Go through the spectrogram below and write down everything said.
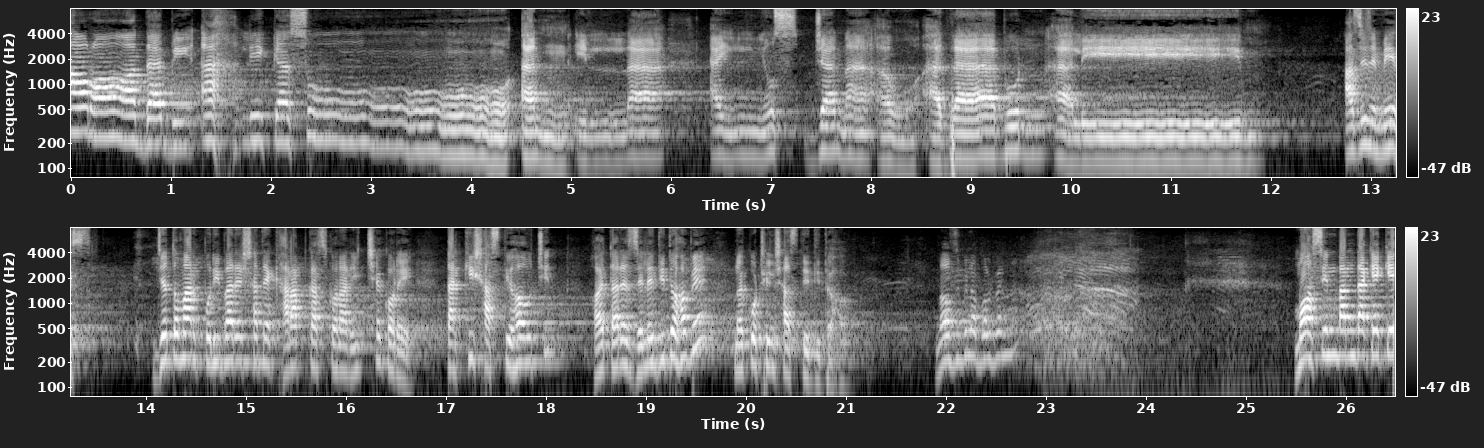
أراد بأهلك سوءا إلا আলিম আজিজে মেস, যে তোমার পরিবারের সাথে খারাপ কাজ করার ইচ্ছে করে, তার কি শাস্তি হওয়া উচিত? হয় তারে জেলে দিতে হবে না কঠিন শাস্তি দিতে হবে। নজবিলা বলবেন না? মহসিন বান্দাকে কে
